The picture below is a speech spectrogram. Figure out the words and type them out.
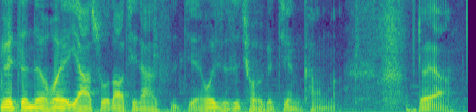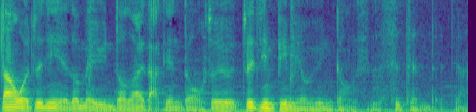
因为真的会压缩到其他时间，我只是求一个健康嘛。对啊，当然我最近也都没运动，都在打电动，所以最近并没有运动，是是真的这样。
